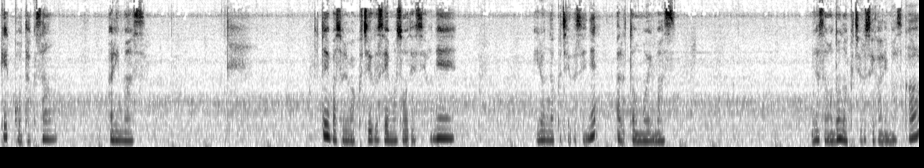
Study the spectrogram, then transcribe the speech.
結構たくさんあります。例えばそれは口癖もそうですよね。いろんな口癖ねあると思います。皆さんはどんな口癖がありますか？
